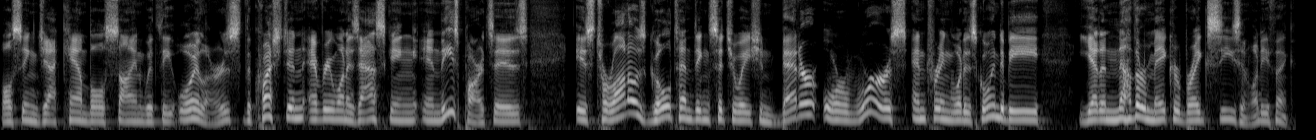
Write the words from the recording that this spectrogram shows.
while seeing Jack Campbell sign with the Oilers. The question everyone is asking in these parts is Is Toronto's goaltending situation better or worse entering what is going to be yet another make or break season? What do you think?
